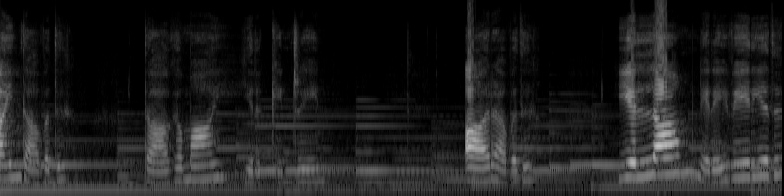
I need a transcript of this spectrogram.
ஐந்தாவது தாகமாய் இருக்கின்றேன். ஆறாவது எல்லாம் நிறைவேறியது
